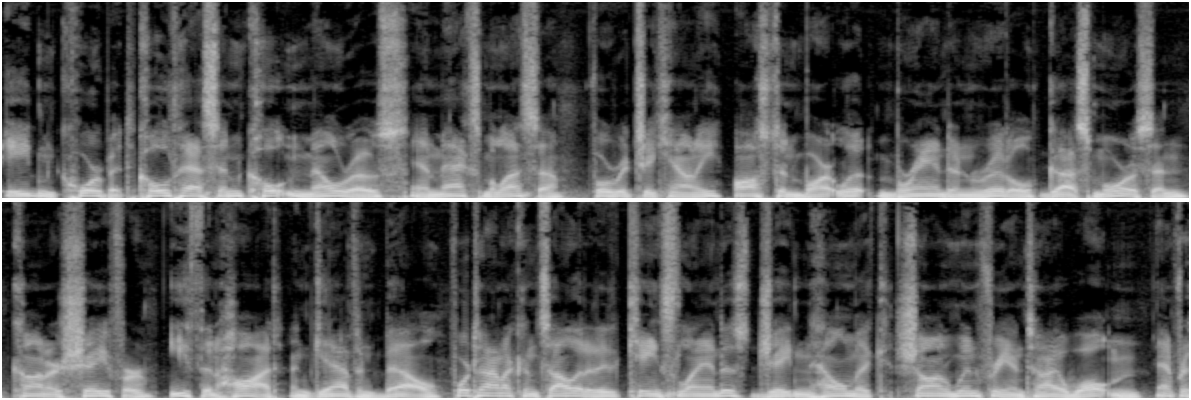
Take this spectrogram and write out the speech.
Aiden Corbett, Colt Hessen, Colton Melrose, and Max Malessa for Ritchie County, Austin Bartlett, Brandon Riddle, Gus Morrison, Connor Schaefer, Ethan Hott, and Gavin Bell. For Tyler Consolidated, Case Landis, Jaden Helmick, Sean Winfrey, and Ty Walton. And for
